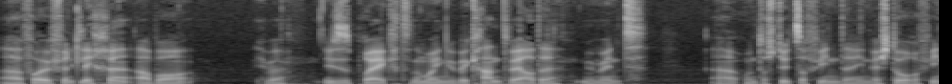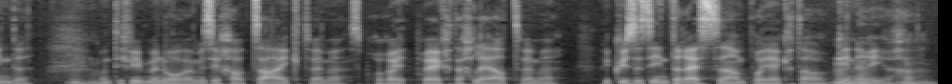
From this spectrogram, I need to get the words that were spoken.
äh, veröffentlichen, aber eben, unser Projekt muss irgendwie bekannt werden. Wir müssen äh, Unterstützer finden, Investoren finden mhm. und die finden wir nur, wenn man sich auch zeigt, wenn man das Pro Projekt erklärt, wenn man ein gewisses Interesse am Projekt auch mhm, generieren kann. Mhm.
